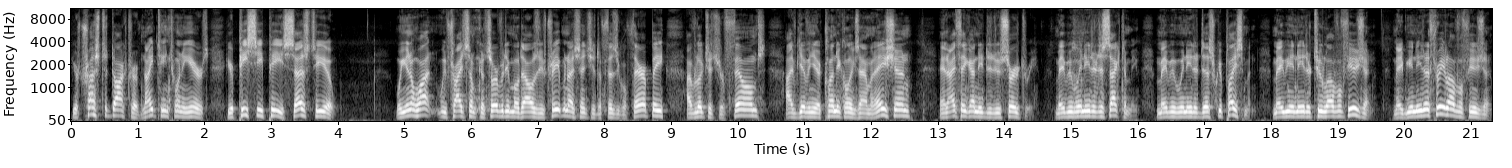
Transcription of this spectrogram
your trusted doctor of 19, 20 years, your PCP says to you, well, you know what? We've tried some conservative modalities of treatment. I sent you to physical therapy. I've looked at your films. I've given you a clinical examination and I think I need to do surgery. Maybe we need a discectomy. Maybe we need a disc replacement. Maybe you need a two level fusion. Maybe you need a three level fusion.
